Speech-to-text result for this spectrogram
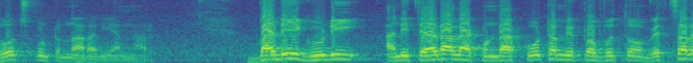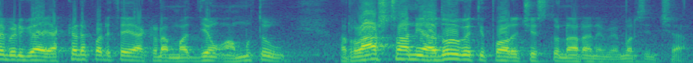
దోచుకుంటున్నారని అన్నారు. బడి గుడి అని తేడా లేకుండా కూటమి ప్రభుత్వం విచ్చలవిడిగా ఎక్కడ పడితే అక్కడ మద్యం అమ్ముతూ రాష్ట్రాన్ని అధోగతి పాలు చేస్తున్నారని విమర్శించారు.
